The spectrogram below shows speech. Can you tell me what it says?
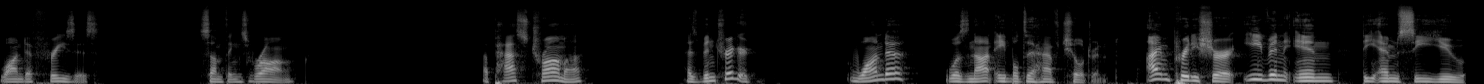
Wanda freezes. Something's wrong. A past trauma has been triggered. Wanda was not able to have children. I'm pretty sure, even in the MCU,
